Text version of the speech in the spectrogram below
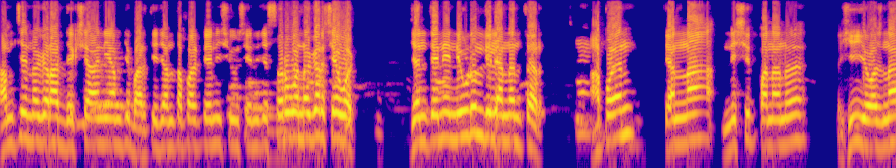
आमचे नगराध्यक्ष आणि आमचे भारतीय जनता पार्टी आणि शिवसेनेचे सर्व नगरसेवक जनतेने निवडून दिल्यानंतर आपण त्यांना निश्चितपणानं ही योजना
